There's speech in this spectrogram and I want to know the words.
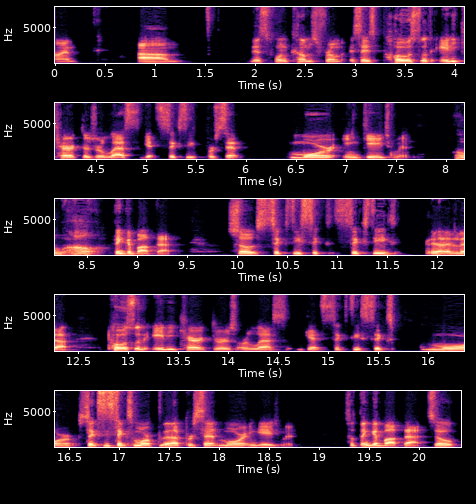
time. Um, this one comes from it says post with 80 characters or less get 60% more engagement. Oh wow! Think about that. So 66 60 uh, posts with 80 characters or less get 66 more 66 more uh, percent more engagement. So think about that. So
